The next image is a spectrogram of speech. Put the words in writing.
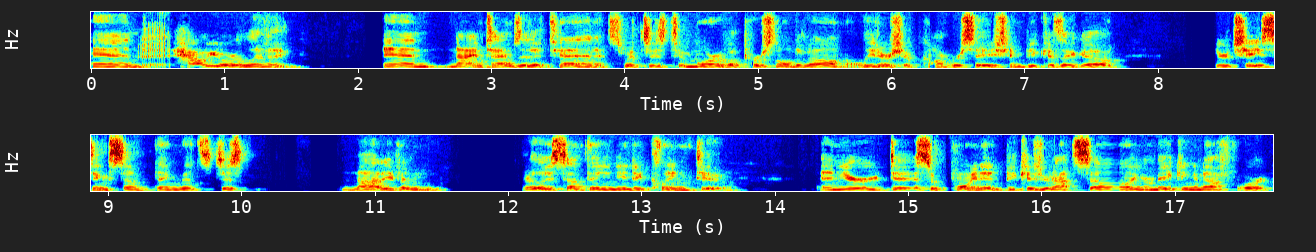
and right. how you're living. And nine times out of 10, it switches to more of a personal development leadership conversation because I go, you're chasing something that's just not even really something you need to cling to. And you're disappointed because you're not selling or making enough, or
